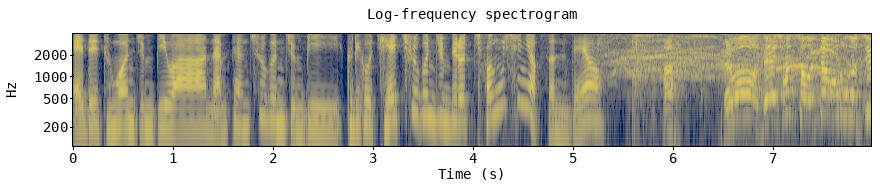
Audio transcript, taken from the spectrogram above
애들 등원 준비와 남편 출근 준비 그리고 제 출근 준비로 정신이 없었는데요. 아 여보 내 셔츠 어디다 걸어뒀지?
